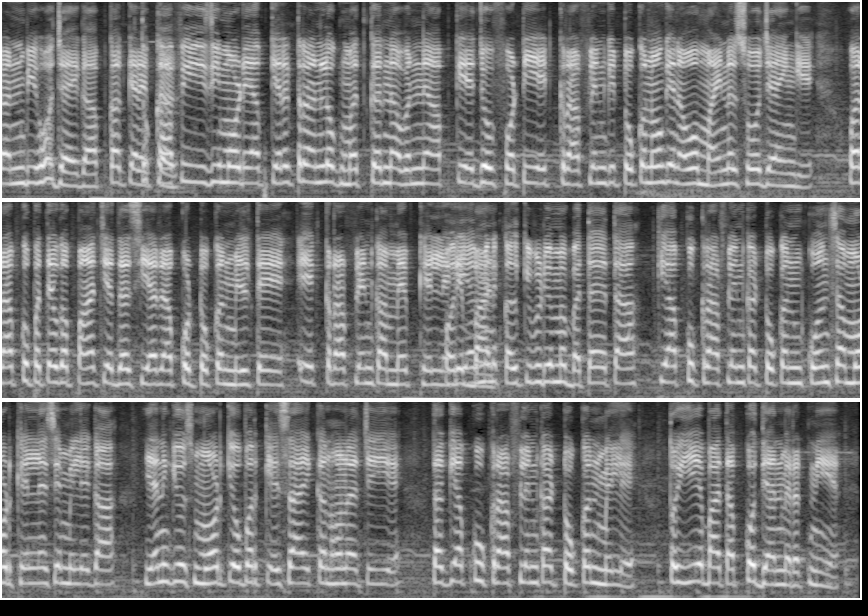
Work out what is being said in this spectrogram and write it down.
टर्न भी हो जाएगा आपका कैरेक्टर तो काफ़ी इजी मोड है। आप कैरेक्टर अनलॉक मत करना वरना आपके जो 48 क्राफ्टलिन के टोकन होंगे ना वो माइनस हो जाएँगे। और आपको पता होगा पाँच या दस यार आपको टोकन मिलते हैं एक क्राफ्टलैंड का मैप खेलने और के बाद। मैंने कल की वीडियो में बताया था कि आपको क्राफ्टलैंड का टोकन कौन सा मोड खेलने से मिलेगा। यानी कि उस मोड के ऊपर कैसा आइकन होना चाहिए ताकि आपको क्राफ्टलैंड का टोकन मिले। तो ये बात आपको ध्यान में रखनी है।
